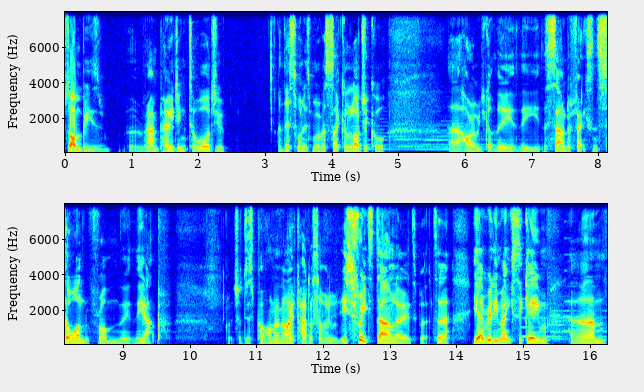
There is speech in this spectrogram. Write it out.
zombies rampaging towards you. This one is more of a psychological uh, horror. You've got the, the, the sound effects and so on from the, the app, which I just put on an iPad or something. It's free to download, but uh, yeah, it really makes the game. Um,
